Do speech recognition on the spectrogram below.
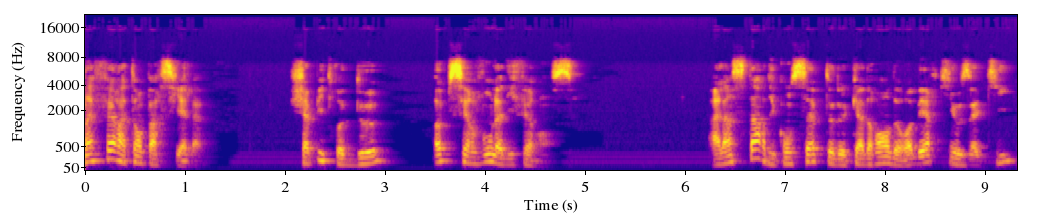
affaire à temps partiel. Chapitre 2. Observons la différence. À l'instar du concept de cadran de Robert Kiyosaki,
